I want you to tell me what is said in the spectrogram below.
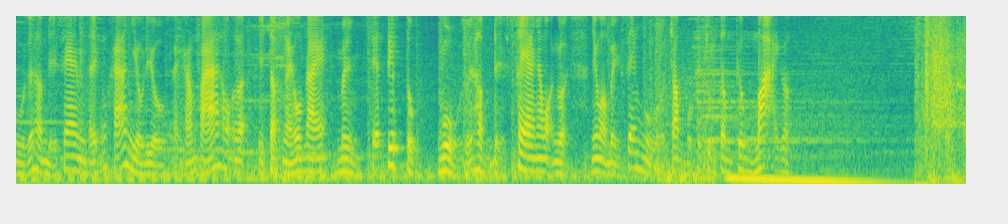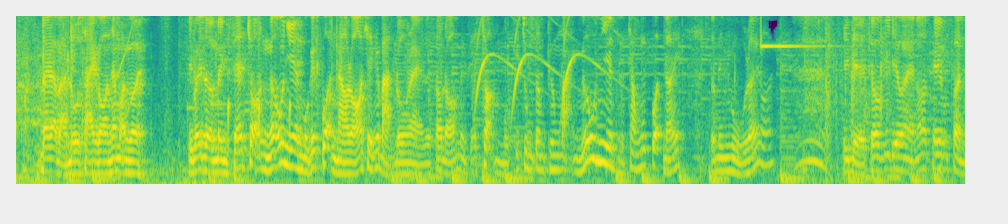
Ngủ dưới hầm để xe mình thấy cũng khá nhiều điều phải khám phá mọi người. Thì tập ngày hôm nay ấy, mình sẽ tiếp tục ngủ dưới hầm để xe nha mọi người. Nhưng mà mình sẽ ngủ ở trong một cái trung tâm thương mại cơ. Đây là bản đồ Sài Gòn nha mọi người thì bây giờ mình sẽ chọn ngẫu nhiên một cái quận nào đó trên cái bản đồ này, Rồi sau đó mình sẽ chọn một cái trung tâm thương mại ngẫu nhiên ở trong cái quận đấy. Rồi mình ngủ đấy thôi. Thì để cho video này nó thêm phần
